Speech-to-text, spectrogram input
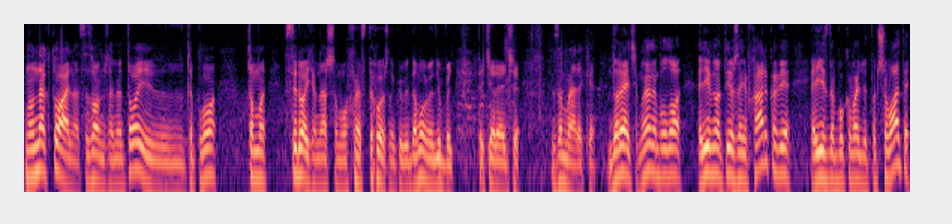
Ну, не актуально, сезон вже не той, тепло. Тому Серегі нашому СТОшнику віддамо, він любить такі речі з Америки. До речі, мене не було рівно тиждень в Харкові. Я їздив в Буковель відпочивати.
